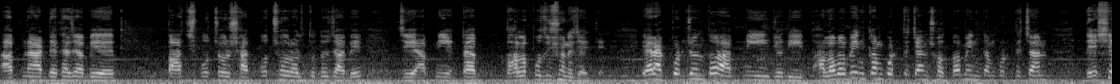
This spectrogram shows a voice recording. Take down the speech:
আপনার দেখা যাবে পাঁচ বছর, সাত বছর অন্তত যাবে যে আপনি একটা ভালো পজিশনে যাইতে। এর আগ পর্যন্ত আপনি যদি ভালোভাবে ইনকাম করতে চান, সৎভাবে ইনকাম করতে চান, দেশে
